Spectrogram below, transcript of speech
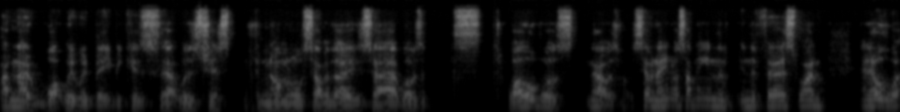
I don't know what we would be because that was just phenomenal. Some of those, uh, what was it, twelve was no, it was seventeen or something in the in the first one, and all the way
